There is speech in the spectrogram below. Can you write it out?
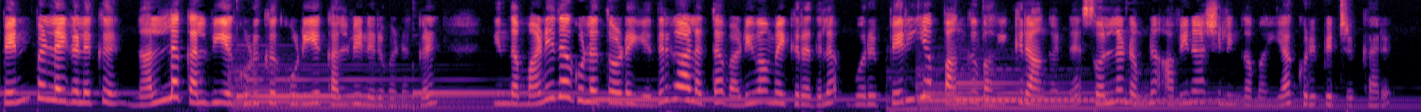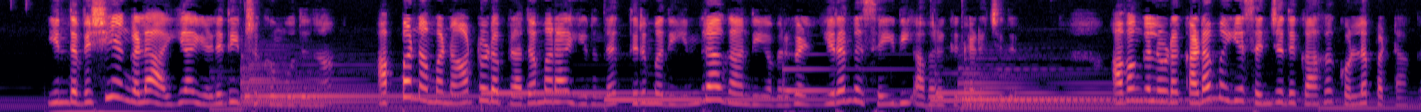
பெண் பிள்ளைகளுக்கு நல்ல கல்வியை கொடுக்கக்கூடிய கல்வி நிறுவனங்கள் இந்த மனித குலத்தோட எதிர்காலத்தை வடிவமைக்கிறதுல ஒரு பெரிய பங்கு வகிக்கிறாங்கன்னு சொல்லணும்னு அவினாஷிலிங்கம் ஐயா குறிப்பிட்டிருக்காரு. இந்த விஷயங்களை ஐயா எழுதிட்டு இருக்கும் போதுதான் அப்ப நம்ம நாட்டோட பிரதமரா இருந்த திருமதி இந்திரா காந்தி அவர்கள் இறந்த செய்தி அவருக்கு கிடைச்சது. அவங்களோட கடமையை செஞ்சதுக்காக கொல்லப்பட்டாங்க.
